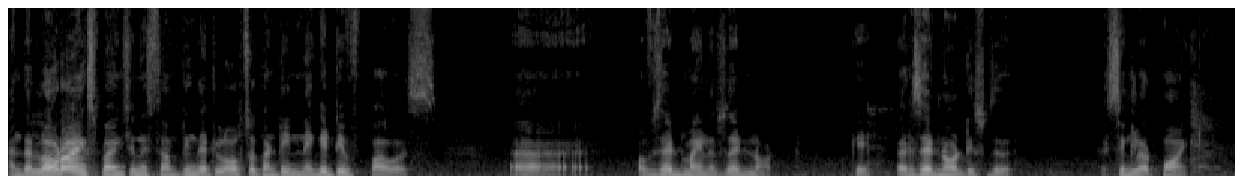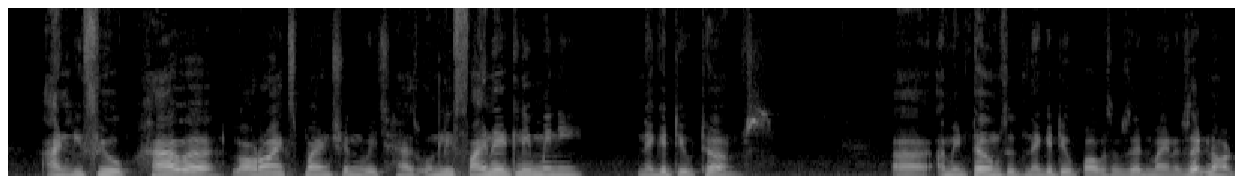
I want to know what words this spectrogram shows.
And the Laurent expansion is something that will also contain negative powers uh, of z minus z naught okay? Where z naught is the singular point. And if you have a Laurent expansion which has only finitely many negative terms uh, I mean terms with negative powers of z minus z naught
